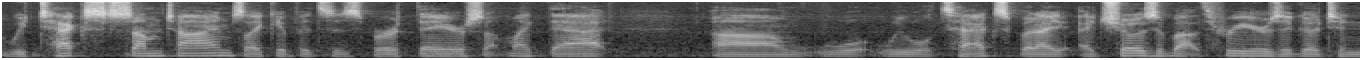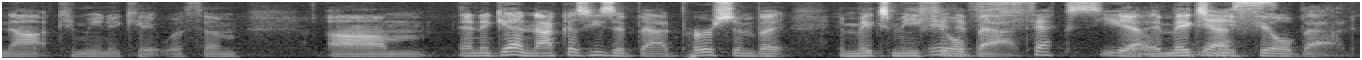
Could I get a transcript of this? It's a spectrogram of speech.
We text sometimes, like if it's his birthday or something like that. Um, we'll, we will text, but I, I chose about three years ago to not communicate with him. Um, and again, not because he's a bad person, but it makes me feel bad. It affects you. Yeah, it makes me feel bad.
